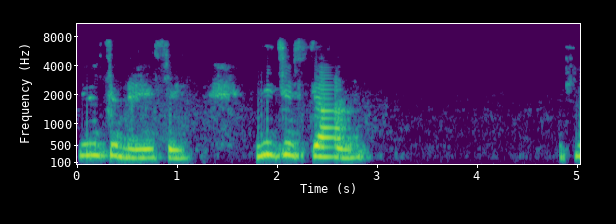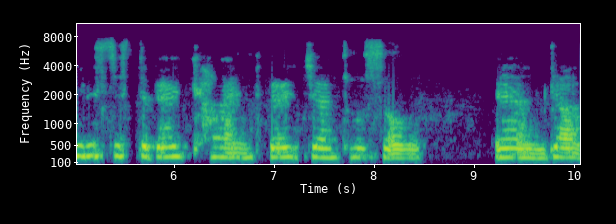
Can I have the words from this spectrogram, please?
He was amazing. He just um, he was just a very kind, very gentle soul, and uh,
